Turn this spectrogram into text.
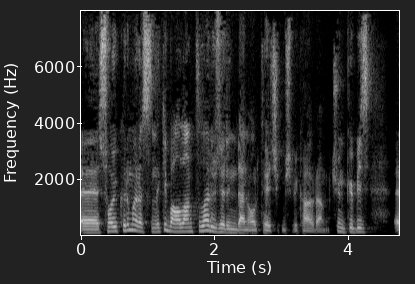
e, soykırım arasındaki bağlantılar üzerinden ortaya çıkmış bir kavram. Çünkü biz e,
